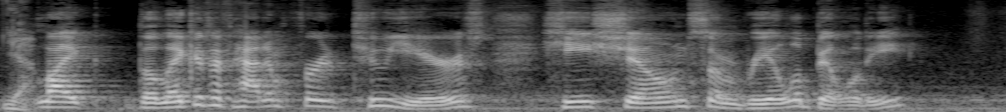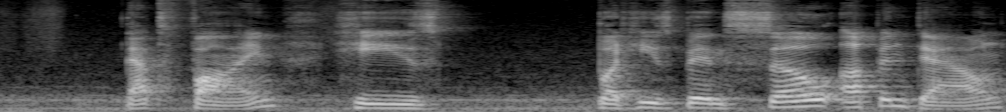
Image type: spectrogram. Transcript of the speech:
Yeah. Like, the Lakers have had him for two years. He's shown some real ability. That's fine. He's. But he's been so up and down,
